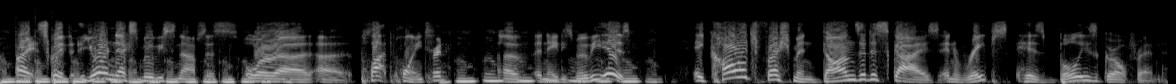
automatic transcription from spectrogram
All right, Squid, your next movie synopsis or uh, uh, plot point of an 80s movie is a college freshman dons a disguise and rapes his bully's girlfriend.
